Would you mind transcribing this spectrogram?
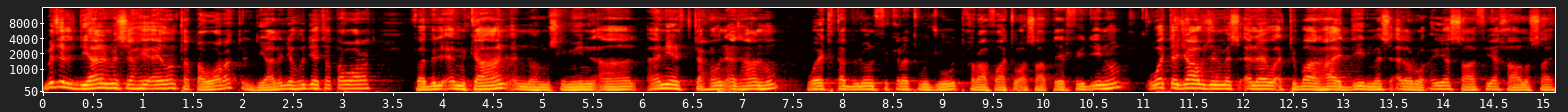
مثل الديانة المسيحية أيضا تطورت الديانة اليهودية تطورت. فبالإمكان أن المسلمين الآن أن يفتحون أذهانهم ويتقبلون فكرة وجود خرافات وأساطير في دينهم. وتجاوز المسألة واعتبار هاي الدين مسألة روحية صافية خالصة.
